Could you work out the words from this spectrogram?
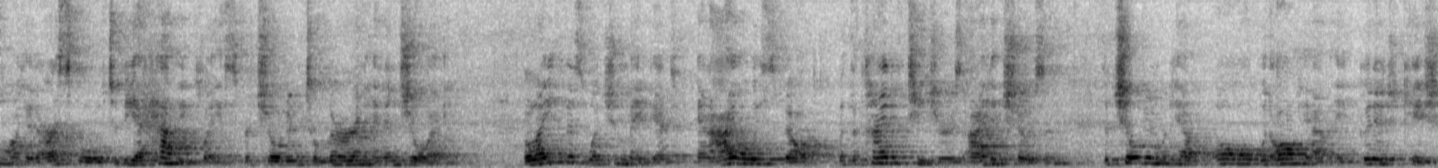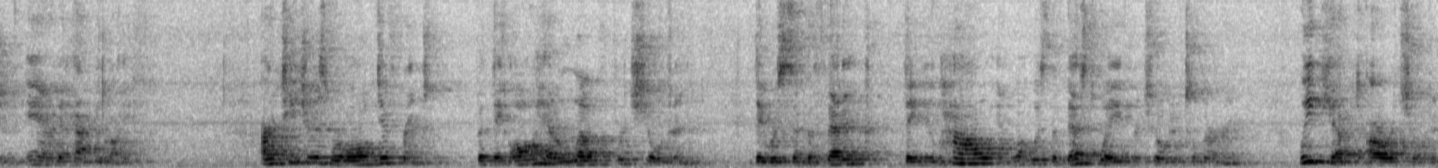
wanted our school to be a happy place for children to learn and enjoy. Life is what you make it, and I always felt with the kind of teachers I had chosen, the children would have all would all have a good education and a happy life. Our teachers were all different, but they all had a love for children. They were sympathetic, they knew how and what was the best way for children to learn. We kept our children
